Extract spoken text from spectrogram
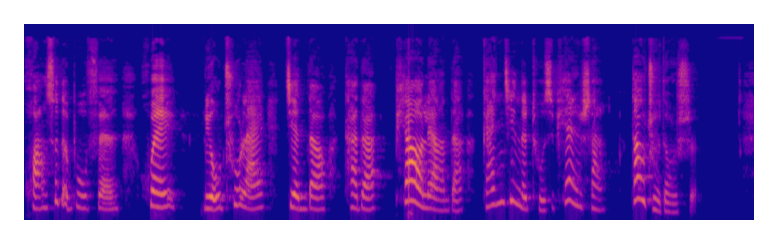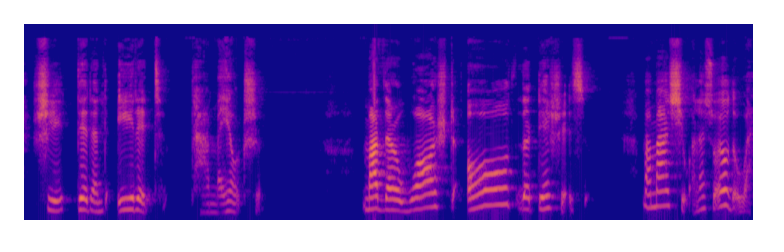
黄色的部分会流出来，溅到她的漂亮的、干净的吐司片上，到处都是。 She didn't eat it. 她没有吃。Mother washed all the dishes. 妈妈洗完了所有的碗。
